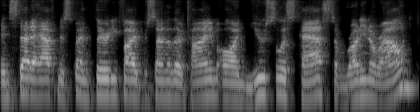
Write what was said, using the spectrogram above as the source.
instead of having to spend 35% of their time on useless tasks of running around.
